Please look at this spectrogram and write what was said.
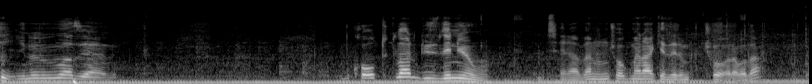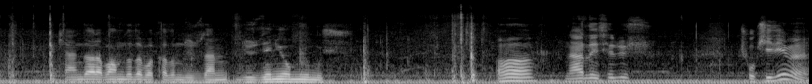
İnanılmaz yani. Bu koltuklar düzleniyor mu? Mesela ben onu çok merak ederim çoğu arabada. Kendi arabamda da bakalım düzlen düzleniyor muymuş. Aa, neredeyse düz. Çok iyi değil mi?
